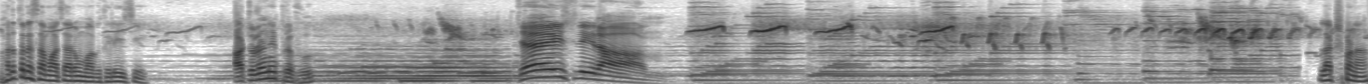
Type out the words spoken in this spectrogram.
భరతుని సమాచారం మాకు తెలియచేయి. అటులనే ప్రభు. జై శ్రీరామ్. లక్ష్మణ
